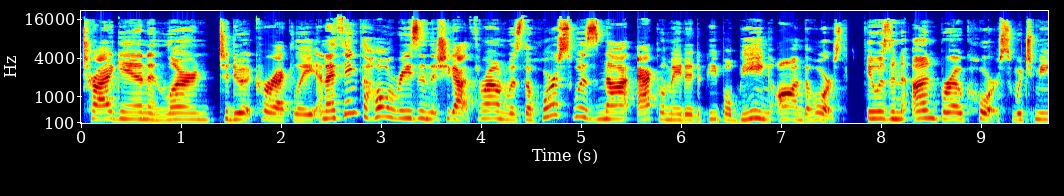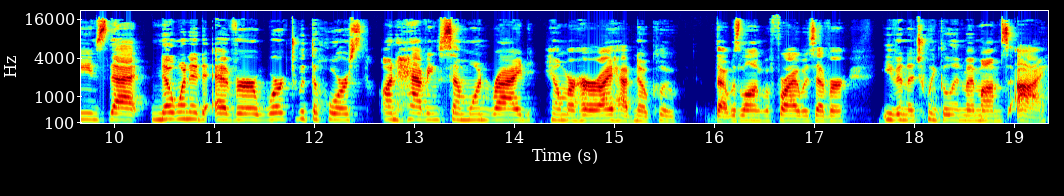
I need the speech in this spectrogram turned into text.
try again and learn to do it correctly. And I think the whole reason that she got thrown was the horse was not acclimated to people being on the horse. It was an unbroke horse, which means that no one had ever worked with the horse on having someone ride him or her. I have no clue. That was long before I was ever even a twinkle in my mom's eye.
